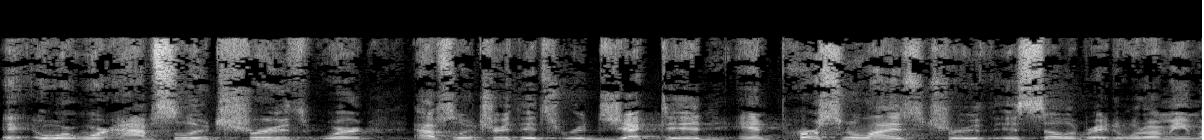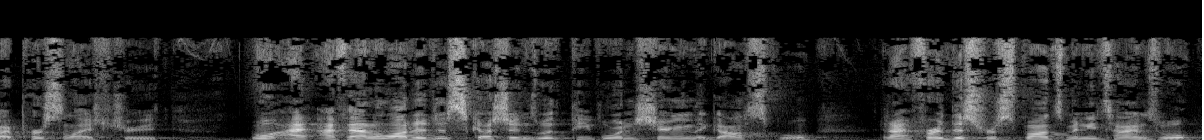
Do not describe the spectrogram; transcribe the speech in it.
Where, absolute truth, where absolute truth it's rejected and personalized truth is celebrated. What do I mean by personalized truth? Well, I, have had a lot of discussions with people in sharing the gospel and I've heard this response many times well,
